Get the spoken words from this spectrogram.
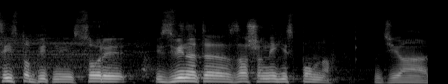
Се исто битни, сори, извинете зашо не ги спомнав. Значи, а,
